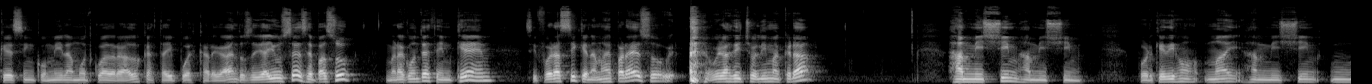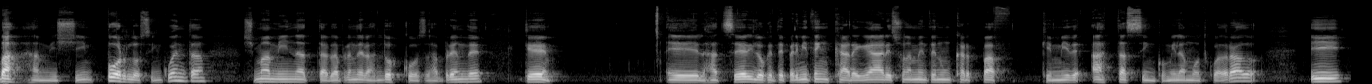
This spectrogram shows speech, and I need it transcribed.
que es 5000 amot cuadrados, que hasta ahí puedes cargar. Entonces ya ahí usé ese pasuk. Me contesta, ¿quién? Si fuera así, que nada más es para eso, hubieras dicho lima kra Hamishim, Hamishim. ¿Por qué dijo Mai Hamishim, Ba Hamishim? Por los 50. Shma Mina tarda. Aprende las dos cosas. Aprende que el Hatzer y lo que te permiten cargar es solamente en un Karpaf que mide hasta 5000 amot cuadrados. Y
